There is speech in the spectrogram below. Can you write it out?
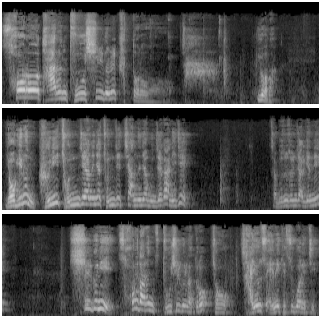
서로 다른 두 실근을 갖도록. 자, 이거 봐봐. 여기는 근이 존재하느냐 존재치 않느냐 문제가 아니지. 자, 무슨 소리인지 알겠니? 실근이 서로 다른 두 실근을 갖도록 저 자연수 n의 개수 구하랬지.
